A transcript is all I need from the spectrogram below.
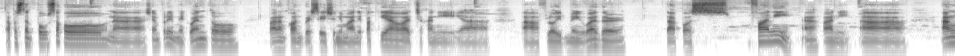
Tapos nag-post ako na syempre may kwento, parang conversation ni Manny Pacquiao at saka ni uh, uh, Floyd Mayweather. Tapos funny, ah, funny. Uh, ang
